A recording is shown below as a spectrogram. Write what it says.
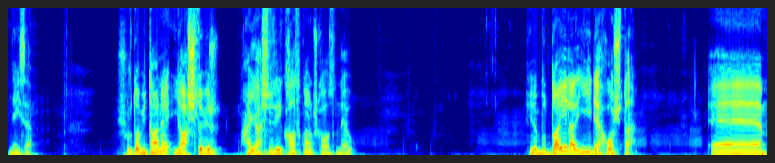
Neyse. Şurada bir tane yaşlı bir ha yaşlı değil kask varmış kafasında ya. Şimdi bu dayılar iyi de hoş da. Eee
